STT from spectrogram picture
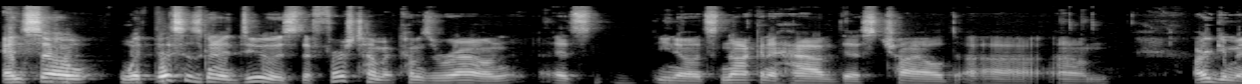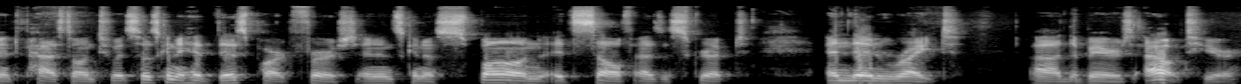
And so what this is going to do is the first time it comes around, it's you know it's not going to have this child uh, um, argument passed on to it. So it's going to hit this part first, and it's going to spawn itself as a script, and then write uh, the bears out here.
